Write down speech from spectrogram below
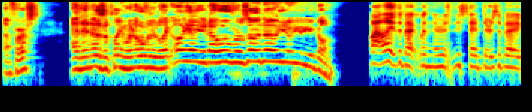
at first and then as the plane went over, they were like, "Oh yeah, you're now over. So no, you're you're, you're gone." Well, I like the bit when they said there's about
